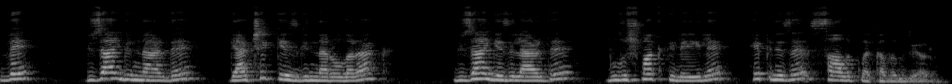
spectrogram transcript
ve güzel günlerde gerçek gezginler olarak güzel gezilerde buluşmak dileğiyle hepinize sağlıkla kalın diyorum.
